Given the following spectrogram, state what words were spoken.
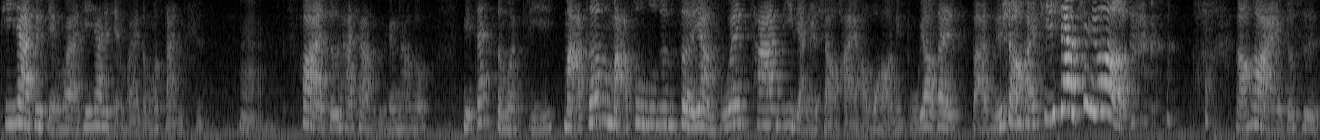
踢下去捡回来，踢下去捡回来，总共三次。嗯，后来就是他下属就跟他说：“你再怎么急，马车的马速度就是这样，不会差一两个小孩，好不好？你不要再把你的小孩踢下去了。然后后来就是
